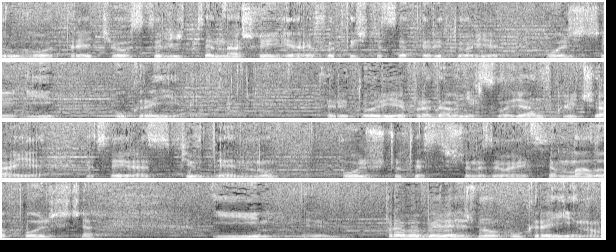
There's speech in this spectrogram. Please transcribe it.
2-3 століття нашої ери. Фактично це територія Польщі і України. Територія прадавніх слов'ян включає на цей раз південну Польщу, те, що називається Малопольща, і е, правобережну Україну.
